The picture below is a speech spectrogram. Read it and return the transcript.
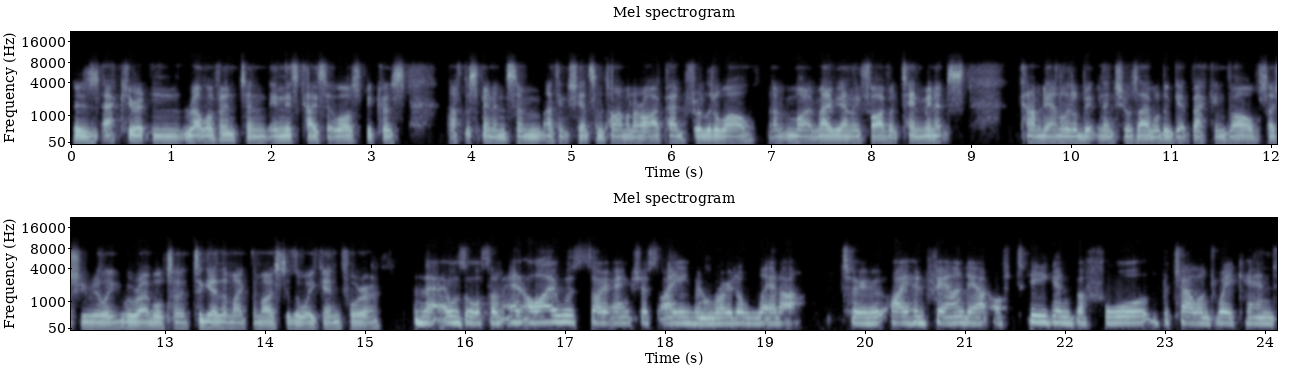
is accurate and relevant and in this case it was because after spending some i think she had some time on her ipad for a little while um, maybe only five or ten minutes calmed down a little bit and then she was able to get back involved so she really we were able to together make the most of the weekend for her That was awesome. And I was so anxious. I even wrote a letter to, I had found out off Tegan before the challenge weekend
